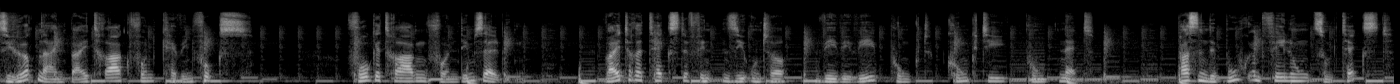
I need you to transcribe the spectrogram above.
Sie hörten einen Beitrag von Kevin Fuchs. vorgetragen von demselbigen. Weitere Texte finden Sie unter www.kunkti.net. Passende Buchempfehlung zum Text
